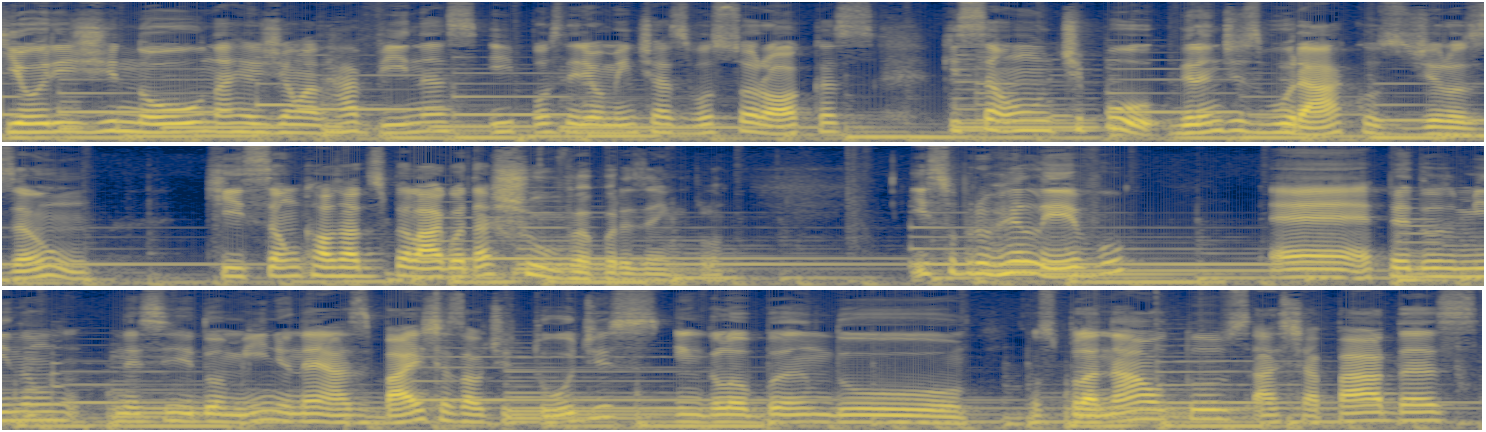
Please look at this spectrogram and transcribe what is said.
que originou na região as ravinas e posteriormente as vossorocas, que são tipo grandes buracos de erosão que são causados pela água da chuva, por exemplo. E sobre o relevo, é, predominam nesse domínio né, as baixas altitudes, englobando os planaltos, as chapadas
